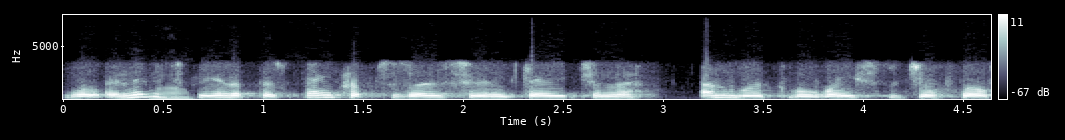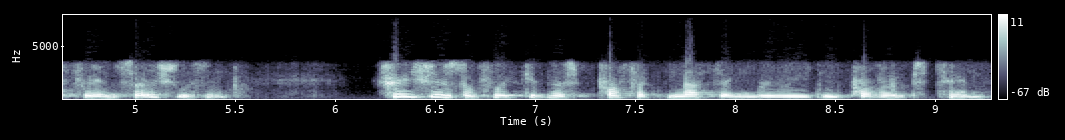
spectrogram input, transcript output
will inevitably wow. end up as bankrupts as those who engage in the unworkable wastage of welfare and socialism. Treasures of wickedness profit nothing, we read in Proverbs 10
